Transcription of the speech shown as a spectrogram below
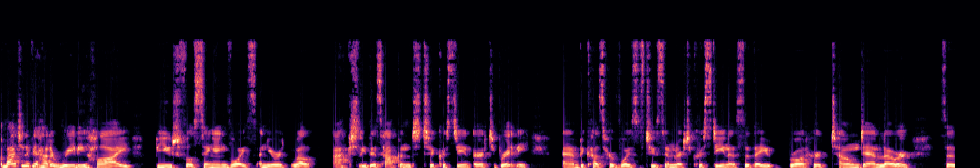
imagine if you had a really high, beautiful singing voice, and you were well. Actually, this happened to Christine or to Britney um, because her voice is too similar to Christina. So they brought her tone down lower so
